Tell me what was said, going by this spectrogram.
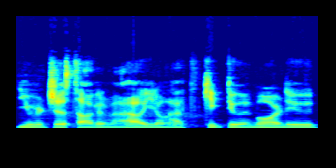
you were just talking about how you don't have to keep doing more, dude.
